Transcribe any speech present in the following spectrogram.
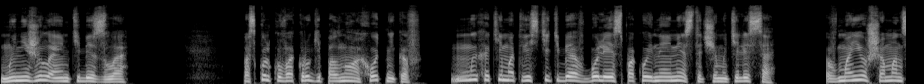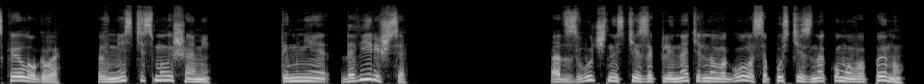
мы не желаем тебе зла. Поскольку в округе полно охотников, мы хотим отвезти тебя в более спокойное место, чем эти леса. В моё шаманское логово, вместе с малышами. Ты мне доверишься?» От звучности заклинательного голоса, пусть и знакомого Пену,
